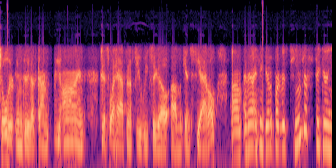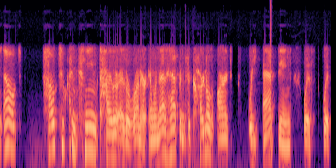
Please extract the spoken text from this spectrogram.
shoulder injury that's gone beyond just what happened a few weeks ago um, against Seattle. Um, and then I think the other part of his teams are figuring out how to contain Kyler as a runner. And when that happens, the Cardinals aren't reacting with with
